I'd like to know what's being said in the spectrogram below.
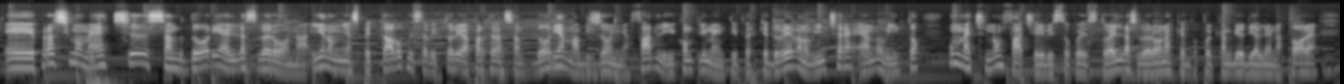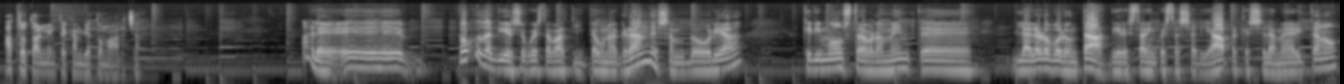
E prossimo match Sampdoria e Las Verona. Io non mi aspettavo questa vittoria da parte della Sampdoria, ma bisogna fargli i complimenti perché dovevano vincere e hanno vinto. Un match non facile visto questo. E Las Verona che dopo il cambio di allenatore ha totalmente cambiato marcia. Ale, eh, poco da dire su questa partita. Una grande Sampdoria che dimostra veramente la loro volontà di restare in questa Serie A perché se la meritano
